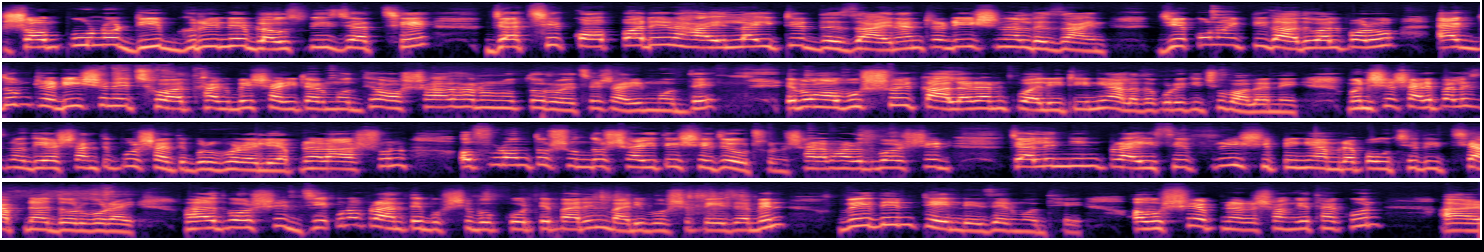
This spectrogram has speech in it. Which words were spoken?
সম্পূর্ণ ডিপ গ্রিনের ব্লাউজ পিস যাচ্ছে। যাচ্ছে কপারের highlighted design and traditional design যে কোনো একটি গাদোয়াল পরো, একদম ট্রেডিশনের ছোঁয়া থাকবে শাড়িটার মধ্যে অসাধারণত্ব রয়েছে শাড়ির মধ্যে। এবং অবশ্যই কালার অ্যান্ড কোয়ালিটি নিয়ে আলাদা করে কিছু বলা নেই। মনীষা, শাড়ি প্যালেস নদিয়া, শান্তিপুর শান্তিপুর ঘোরালি। আপনারা আসুন, অফুরন্ত সুন্দর শাড়িতে সেজে উঠুন। সারা ভারতবর্ষের চ্যালেঞ্জিং প্রাইসে ফ্রি শিপিং এ আমরা পৌঁছে দিচ্ছি আপনার দোরগোড়ায়। ভারতবর্ষের যে কোনো প্রান্তে বসে বুক করতে পারেন, বাড়ি বসে পেয়ে যাবেন উইদিন টেন ডেজ এর মধ্যে। অবশ্যই আপনারা সঙ্গে থাকুন। আর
